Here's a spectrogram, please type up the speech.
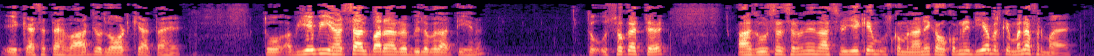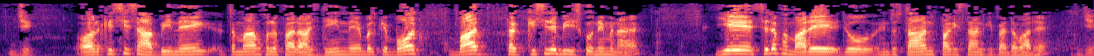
ایک ایسا تہوار جو لوٹ کے آتا ہے۔ تو اب یہ بھی ہر سال بارہ ربی الاول آتی ہے نا۔ تو اس وقت حضور صلی اللہ علیہ وسلم نے نہ صرف یہ کہ اس کو منانے کا حکم نہیں دیا بلکہ منع فرمایا۔ جی۔ اور کسی صحابی نے تمام خلفۂ راجدین نے بلکہ بہت بعد تک کسی نے بھی اس کو نہیں منایا۔ یہ صرف ہمارے جو ہندوستان پاکستان کی پیداوار ہے۔ جی۔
